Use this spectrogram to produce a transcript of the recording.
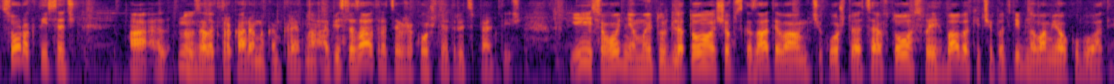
40 тисяч, а, ну, з електрокарами конкретно, а післязавтра це вже коштує 35 тисяч. І сьогодні ми тут для того, щоб сказати вам, чи коштує це авто своїх бабок і чи потрібно вам його купувати.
